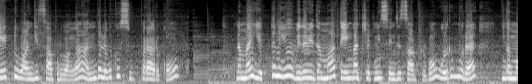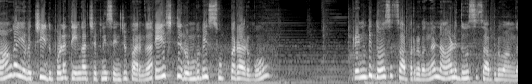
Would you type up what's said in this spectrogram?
கேட்டு வாங்கி சாப்பிடுவாங்க. அந்தளவுக்கு சூப்பராக இருக்கும். நம்ம எத்தனையோ விதவிதமாக தேங்காய் சட்னி செஞ்சு சாப்பிட்ருக்கோம் ஒரு முறை இந்த மாங்காயை வச்சு இது போல் தேங்காய் சட்னி செஞ்சு பாருங்கள் டேஸ்ட் ரொம்பவே சூப்பராக இருக்கும். ரெண்டு தோசை சாப்பிட்றவங்க நாலு தோசை சாப்பிடுவாங்க.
